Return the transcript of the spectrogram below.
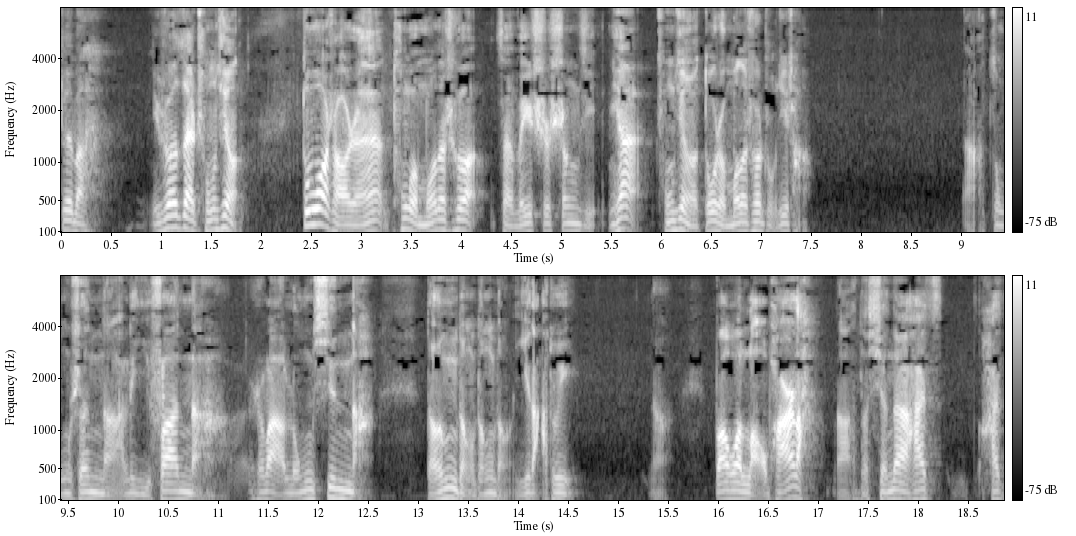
对吧？你说在重庆，多少人通过摩托车在维持生计？你看重庆有多少摩托车主机厂？啊，宗申呐，力帆呐。是吧？龙鑫呐，等等等等，一大堆，啊，包括老牌的啊，到现在还还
